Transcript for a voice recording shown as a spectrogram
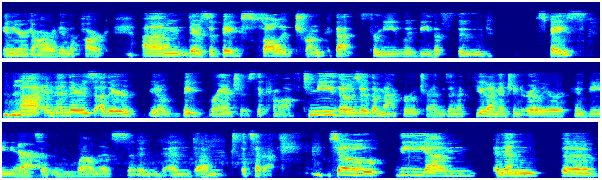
in your yard, in the park, um, there's a big solid trunk that for me would be the food space. Uh, and then there's other, you know, big branches that come off. To me, those are the macro trends, and a few I mentioned earlier: convenience and wellness, and and um, et cetera. So the um, and then the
